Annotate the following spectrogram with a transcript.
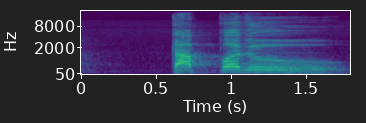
తప్పదు.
